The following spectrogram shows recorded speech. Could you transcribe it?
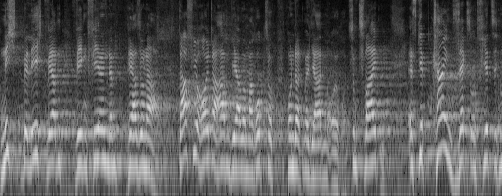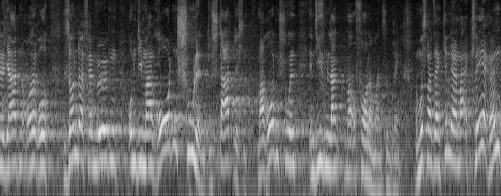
nicht belegt werden wegen fehlendem Personal. Dafür heute haben wir aber mal ruckzuck 100 Milliarden Euro. Zum Zweiten. Es gibt kein 46 Milliarden Euro Sondervermögen, um die maroden Schulen, die staatlichen maroden Schulen in diesem Land mal auf Vordermann zu bringen. Da muss man seinen Kindern mal erklären,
